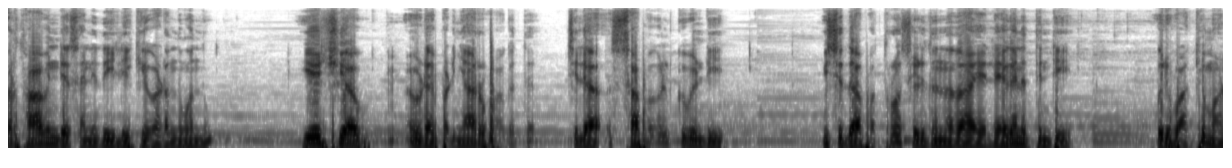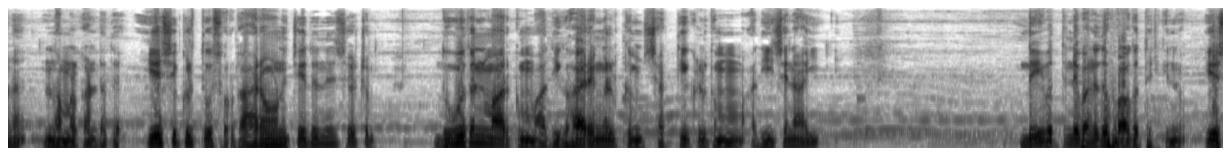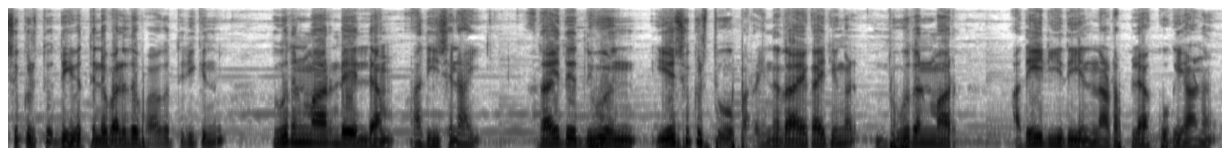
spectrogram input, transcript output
കർത്താവിന്റെ സന്നിധിയിലേക്ക് കടന്നു വന്നു. ഏഷ്യയുടെ പടിഞ്ഞാറ് ഭാഗത്ത് ചില സഭകൾക്ക് വേണ്ടി വിശുദ്ധ പത്രോസ് എഴുതുന്നതായ ലേഖനത്തിന്റെ ഒരു വാക്യമാണ് നമ്മൾ കണ്ടത്. യേശുക്രിസ്തു സ്വർഗാരോഹണം ചെയ്തതിനു ശേഷം ദൂതന്മാർക്കും അധികാരങ്ങൾക്കും ശക്തികൾക്കും അധീശനായി ദൈവത്തിന്റെ വലതുഭാഗത്തിരിക്കുന്നു. യേശുക്രിസ്തു ദൈവത്തിന്റെ വലതുഭാഗത്തിരിക്കുന്നു. ദൂതന്മാരുടെ എല്ലാം അധീശനായി അതായത് ദൂ യേശുക്രിസ്തു പറയുന്നതായ കാര്യങ്ങൾ ദൂതന്മാർ അതേ രീതിയിൽ നടപ്പിലാക്കുകയാണ്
